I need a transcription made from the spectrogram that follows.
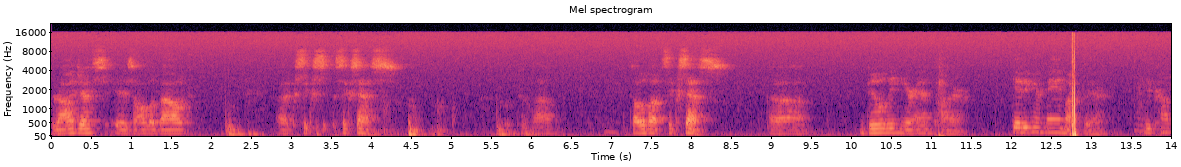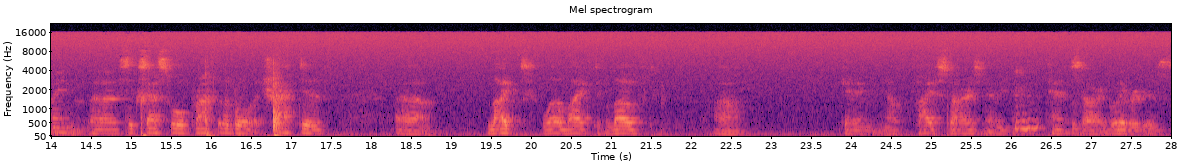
Rajas is all about uh, suc- success. It's all about success, uh, building your empire, getting your name up there, becoming uh, successful, profitable, attractive, uh, liked, well liked, and loved, um, getting you know five stars and everything, ten stars, whatever it is,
